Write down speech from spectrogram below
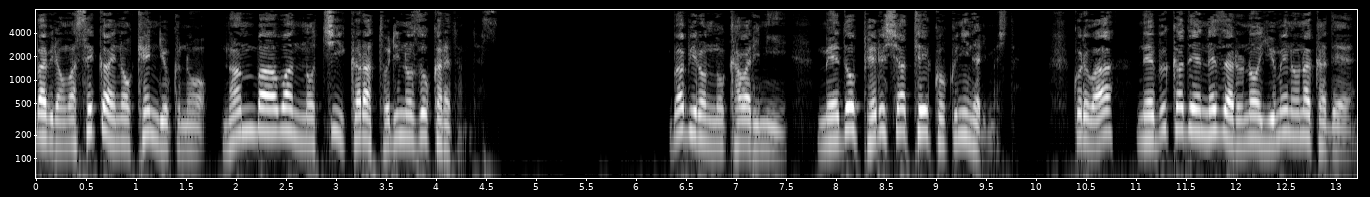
バビロンは世界の権力のナンバーワンの地位から取り除かれたのです。バビロンの代わりにメド・ペルシャ帝国になりました。これはネブカデネザルの夢の中で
